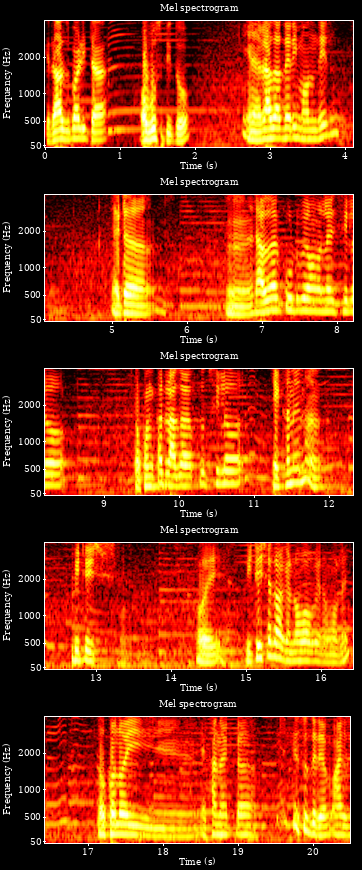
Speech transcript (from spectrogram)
রাজবাড়িটা অবস্থিত। এ, রাজাদেরই মন্দির। এটা রাজার পূর্বে আমলে ছিল তখনকার রাজা তো ছিল এখানে না ব্রিটিশ ওই ব্রিটিশের আগে নবাবের আমলে তখন ওই এখানে একটা কিছু দূরে মাইল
